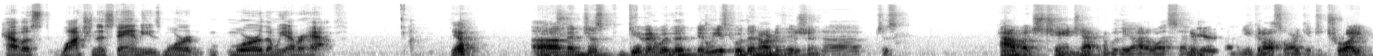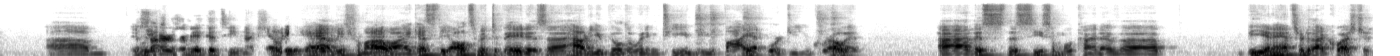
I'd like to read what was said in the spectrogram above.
have us watching the standings more more than we ever have. Yeah, um, and just given with it, at least within our division, uh, just how much change happened with the Ottawa Senators, yeah. and you could also argue Detroit. Um, the Senators are going to be a good team next year. At least, yeah, at least from Ottawa. I guess the ultimate debate is uh, how do you build a winning team? Do you buy it or do you grow it? Uh, this this season will kind of uh, be an answer to that question,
